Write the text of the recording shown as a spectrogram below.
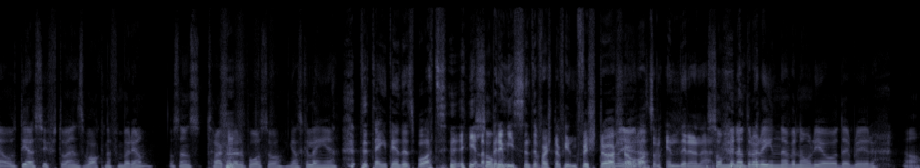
Eh, och deras syfte var ens vakna från början. Och sen så tragglade det på så ganska länge. Du tänkte inte ens på att hela Som- premissen till första filmen Ja, förstörs gör av vad som händer i den här. Zombierna drar in över Norge och det blir, ja,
